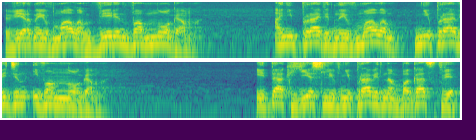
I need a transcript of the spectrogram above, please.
Верный в малом верен во многом – а неправедный в малом неправеден и во многом. Итак, если в неправедном богатстве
